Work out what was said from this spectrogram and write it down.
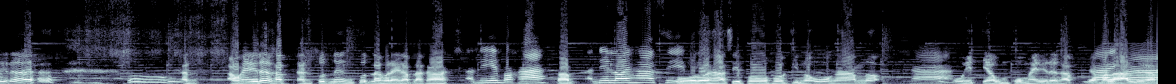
ซื่อๆเด้ออู้อันเอาให้เด้อครับอันสุดหนึ่งสุดละเท่าไหร่ครับราคา อันนี้บอกคะครับ อันนี้ร้อยห้าสิบโอ้ร้อยห้าสิบพอพอกินเนาะโอ้งามเนาะค่ะโอ้เห็ดเจียวผมผมให้เลยเด้อครับแบบมาลาดเลยครับ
